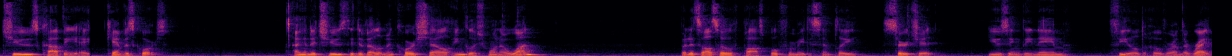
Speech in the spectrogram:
choose Copy a Canvas course. I'm going to choose the Development Course Shell English 101, but it's also possible for me to simply search it using the name field over on the right.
